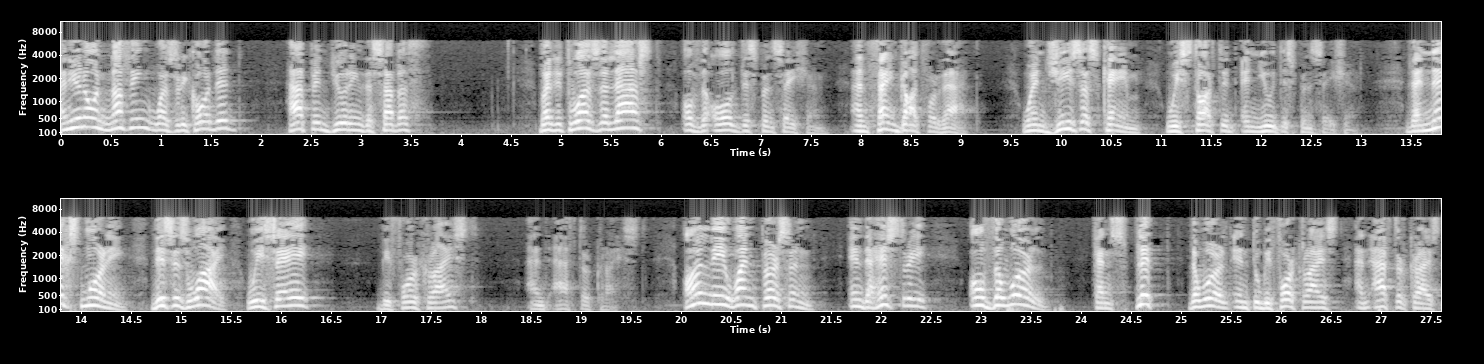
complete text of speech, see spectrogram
and you know nothing was recorded happened during the Sabbath, but it was the last of the old dispensation. And thank God for that. When Jesus came, we started a new dispensation. The next morning, this is why we say before Christ and after Christ. Only one person in the history of the world can split the world into before Christ and after Christ,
